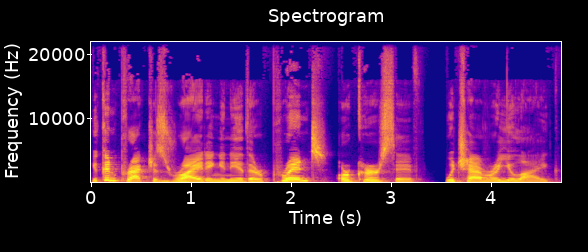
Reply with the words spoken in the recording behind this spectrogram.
You can practice writing in either print or cursive, whichever you like.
